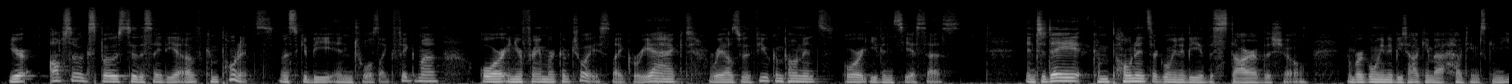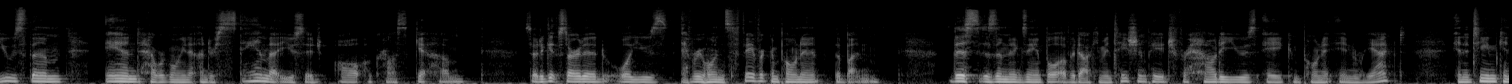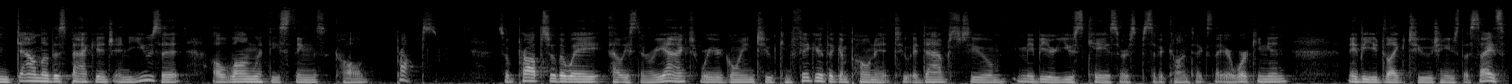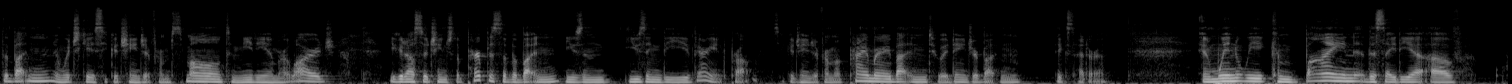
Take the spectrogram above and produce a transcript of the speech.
You're also exposed to this idea of components. This could be in tools like Figma or in your framework of choice like React, Rails with ViewComponents, or even CSS. And today, components are going to be the star of the show. And we're going to be talking about how teams can use them and how we're going to understand that usage all across GitHub. So to get started, we'll use everyone's favorite component, the button. This is an example of a documentation page for how to use a component in React. And a team can download this package and use it along with these things called props. So props are the way, at least in React, where you're going to configure the component to adapt to maybe your use case or specific context that you're working in. Maybe you'd like to change the size of the button, in which case you could change it from small to medium or large. You could also change the purpose of a button using, using the variant prop. So you could change it from a primary button to a danger button, etc. And when we combine this idea of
